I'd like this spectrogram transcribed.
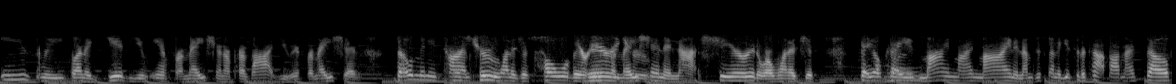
easily going to give you information or provide you information. So many times people want to just hold their very information true. and not share it or want to just say, okay, right. it's mine, mine, mine, and I'm just going to get to the top by myself,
